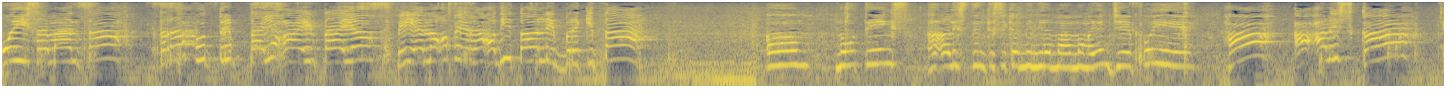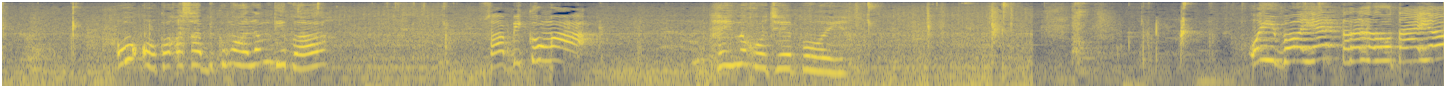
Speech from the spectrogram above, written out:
Uy, Samantha! Tara, food trip tayo, kain tayo. May ano ka pera ako dito, libre kita. Um, no thanks. Aalis din kasi kami nila mama ngayon, Jepoy eh. Ha? Aalis ka? Oo, kakasabi ko nga lang, di ba? Sabi ko nga. Ay nako, Jepoy. Uy, Boyet, tara laro tayo.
